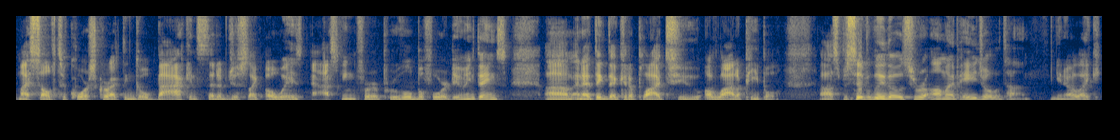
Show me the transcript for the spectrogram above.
myself to course correct and go back instead of just like always asking for approval before doing things. Um, and I think that could apply to a lot of people, uh, specifically those who are on my page all the time. You know, like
